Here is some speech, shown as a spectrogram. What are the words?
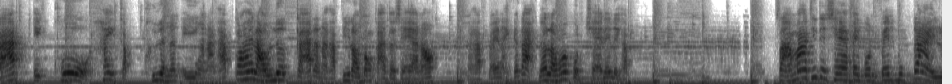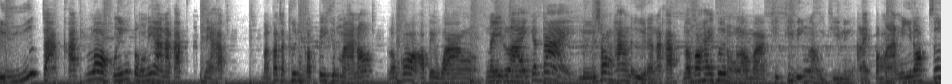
การ์ด Echo ให้กับเพื่อนนั่นเองนะครับ ก็ให้เราเลือกการ์ดนะครับที่เราต้องการจะแชร์เนาะ นะครับไปไหนก็ได้ แล้วเราก็กดแชร์ได้เลยครับสามารถที่จะแชร์ไปบน Facebook ได้ หรือจากคัดลอกลิงก์ตรงนี้นะครับเนี่ยครับ มันก็จะขึ้น Copy ขึ้นมาเนาะแล้วก็เอาไปวางในไลน์ก็ได้ หรือช่องทางอื่นนะครับแล้วก็ให้เพื่อนของเรามาคลิกที่ลิงก์เราอีกทีหนึ่งอะไรประมาณนี้เนาะซึ่ง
